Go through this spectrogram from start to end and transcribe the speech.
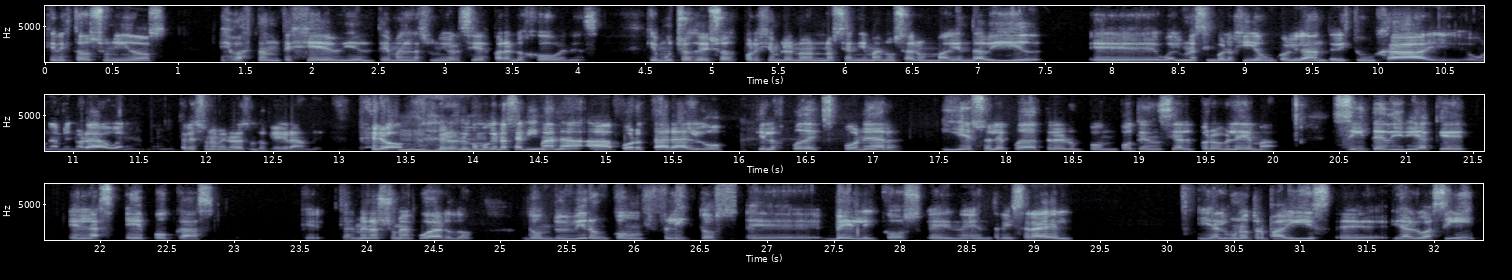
que en Estados Unidos es bastante heavy el tema en las universidades para los jóvenes. Que muchos de ellos, por ejemplo, no, se animan a usar un Maguen David eh, o alguna simbología, un colgante, ¿viste? Un high o una menorá. Bueno, tal vez una menorá es un toque grande. Pero, pero como que no se animan a, a aportar algo que los pueda exponer y eso le pueda traer un potencial problema. Sí te diría que en las épocas, que, al menos yo me acuerdo, donde hubieron conflictos eh, bélicos entre Israel y algún otro país eh, y algo así,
